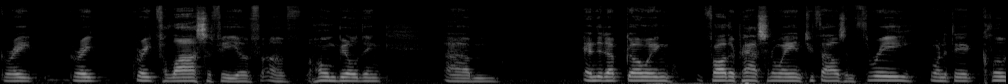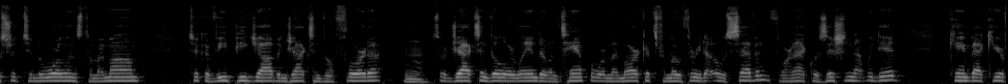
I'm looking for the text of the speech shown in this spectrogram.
great, great, great philosophy of, of home building. Um, ended up going, father passing away in 2003. Wanted to get closer to New Orleans to my mom. Took a VP job in Jacksonville, Florida. Hmm. So Jacksonville, Orlando, and Tampa were my markets from 03 to 07 for an acquisition that we did. Came back here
